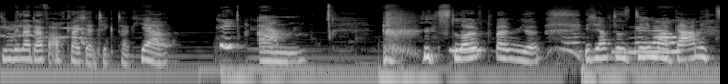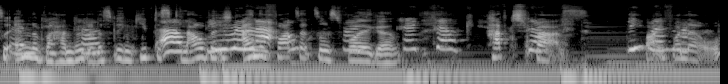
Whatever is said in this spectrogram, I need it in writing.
Die Miller darf auch gleich ein TikTok. Ja. Ähm, es läuft bei mir. Ich habe das Thema gar nicht zu Ende behandelt und deswegen gibt es, glaube ich, eine Fortsetzungsfolge. Habt Spaß. Bye for now.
